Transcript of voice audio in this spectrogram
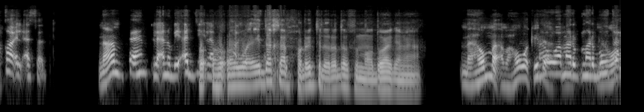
بقاء الأسد. نعم؟ فاهم؟ لأنه بيؤدي إلى هو بقاء هو إيه الأسد. دخل حرية الإرادة في الموضوع يا جماعة؟ ما هم ما هو ما كده. هو من مر- من مربوطة واقع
